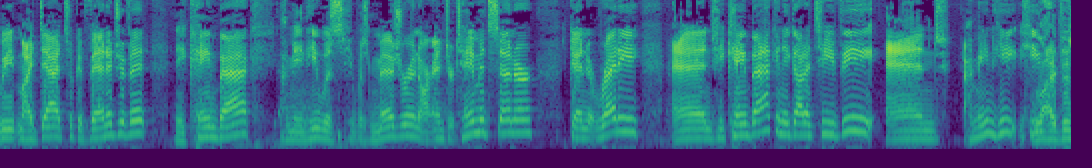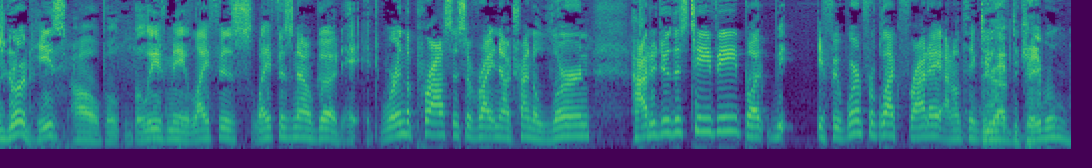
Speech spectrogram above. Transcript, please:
we, my dad took advantage of it, and he came back. I mean, he was he was measuring our entertainment center, getting it ready, and he came back and he got a TV, and I mean, he he Life is good. He's oh, be, believe me, life is life is now good. It, it, we're in the process of right now trying to learn how to do this TV, but we, if it weren't for Black Friday, I don't think Do we you would- have the cable?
